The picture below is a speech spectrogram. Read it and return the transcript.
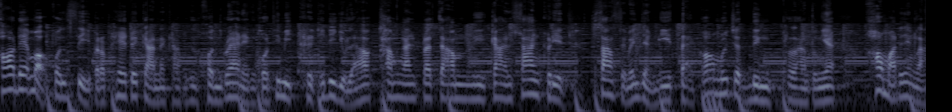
ข้อได้เหมาะคน 4 ประเภทด้วยกันนะครับคือคนแรกเนี่ยคือคนที่มีเครดิตที่ดีอยู่แล้วทำงานประจำมีการสร้างเครดิตสร้างเสร็จเป็นอย่างดี แต่ก็ไม่รู้จะดึงพลังตรงเนี้ยเข้ามาได้อย่างไร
